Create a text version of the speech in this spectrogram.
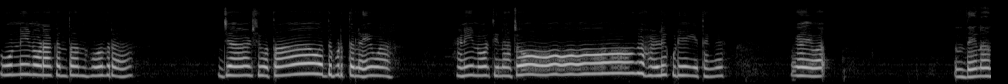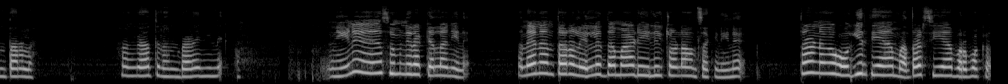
ಉಣ್ಣಿ ನೋಡಕಂತಂದು ಹೋದ್ರ ಜಾಡ್ ಶಿವತಾ ಒದ್ದು ಬಿಡ್ತಲ್ಲ ಇವ. ಹಣಿ ನೋಡ್ತೀನಿ, ಚೋಗ ಹಳ್ಳಿ ಕುಡಿ ಆಗೈತೆ ಹಂಗ. ಇವ ಅದೇನ ಅಂತಾರಲ್ಲ, ಹಂಗಾತ ನನ್ನ ಬಾಳೆ ನೀನೆ. ನೀನೇ ಸುಮ್ಮನಿರಕ್ಕೆಲ್ಲ ನೀನೆ. ಅದೇನ ಅಂತಾರಲ್ಲ ಎಲ್ಲಿದ್ದ ಮಾಡಿ ಇಲ್ಲಿ ತೊಂಡ ಅನ್ಸಕ್ಕೆ ನೀನೆ. ತಣ್ಣಗ ಹೋಗಿರ್ತೀಯ, ಮಾತಾಡ್ಸಿಯ, ಬರ್ಬೇಕು.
